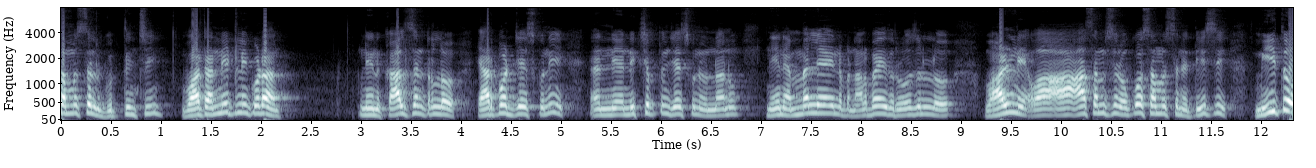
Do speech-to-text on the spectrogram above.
సమస్యలు గుర్తించి వాటన్నిటిని కూడా నేను కాల్ సెంటర్లో ఏర్పాటు చేసుకుని నిక్షిప్తం చేసుకుని ఉన్నాను. నేను ఎమ్మెల్యే అయిన నలభై ఐదు రోజుల్లో వాళ్ళని ఆ- ఆ సమస్యను ఒక్కో సమస్యని తీసి మీతో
